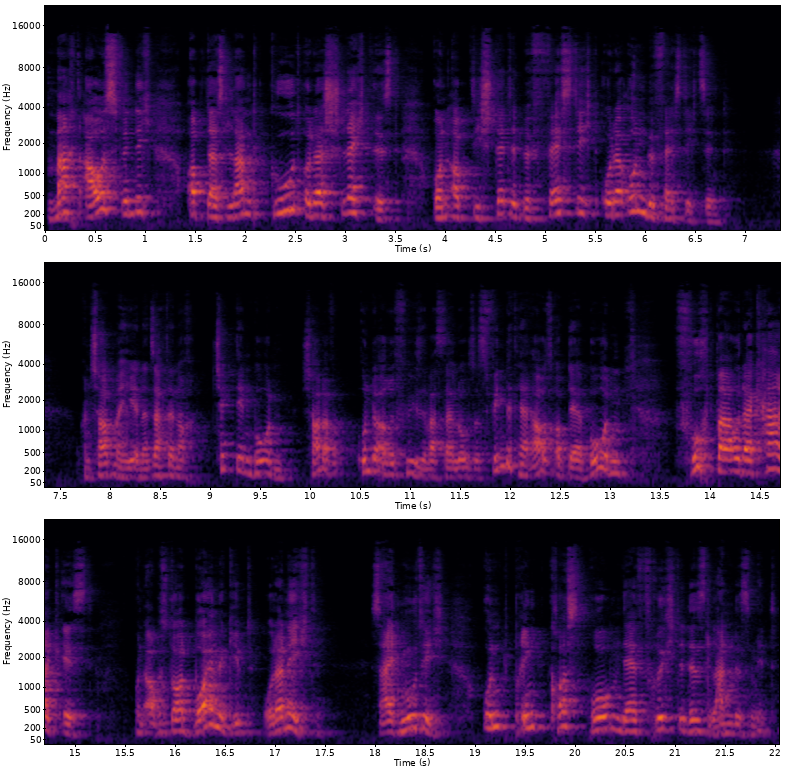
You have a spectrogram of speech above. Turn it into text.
Macht ausfindig, ob das Land gut oder schlecht ist und ob die Städte befestigt oder unbefestigt sind. Und schaut mal hier, dann sagt er noch, checkt den Boden, schaut auf, unter eure Füße, was da los ist. Findet heraus, ob der Boden fruchtbar oder karg ist und ob es dort Bäume gibt oder nicht. Seid mutig und bringt Kostproben der Früchte des Landes mit.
